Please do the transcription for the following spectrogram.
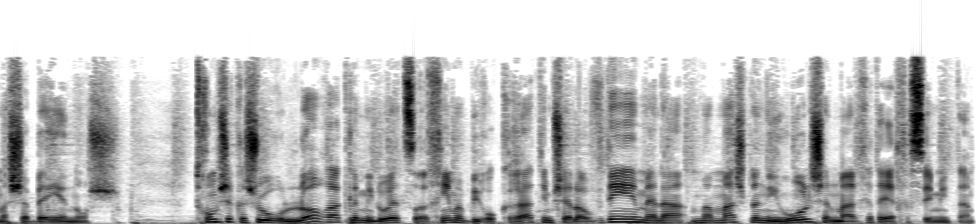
משאבי אנוש. תחום שקשור לא רק למילוי הצרכים הבירוקרטיים של העובדים, אלא ממש לניהול של מערכת היחסים איתם.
